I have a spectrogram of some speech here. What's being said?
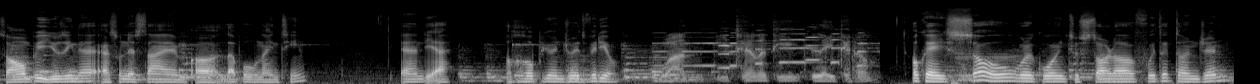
so I'll be using that as soon as I'm uh, level 19. And yeah, I hope you enjoyed the video. One eternity later. Okay, so we're going to start off with a dungeon.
